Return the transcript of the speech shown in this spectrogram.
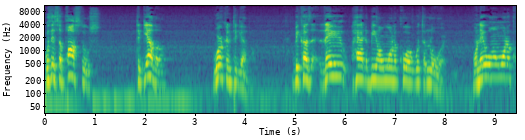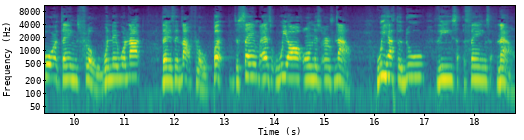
with his apostles together, working together, because they had to be on one accord with the Lord. When they were on one accord, things flowed. When they were not, things did not flow. But the same as we are on this earth now, we have to do these things now.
